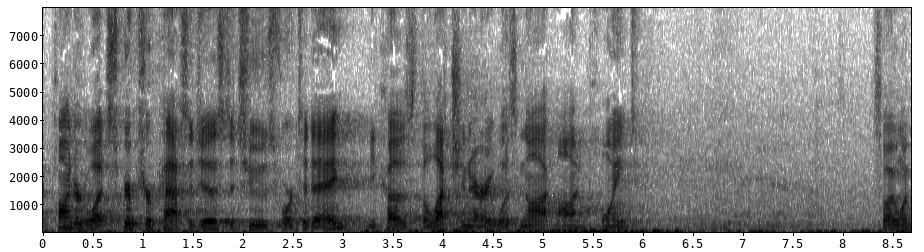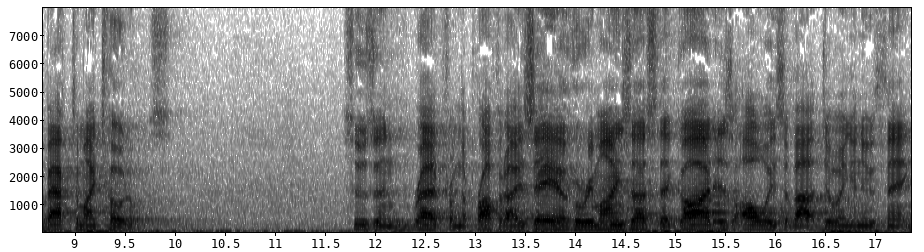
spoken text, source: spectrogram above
I pondered what scripture passages to choose for today because the lectionary was not on point. So I went back to my totems. Susan read from the prophet Isaiah, who reminds us that God is always about doing a new thing,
